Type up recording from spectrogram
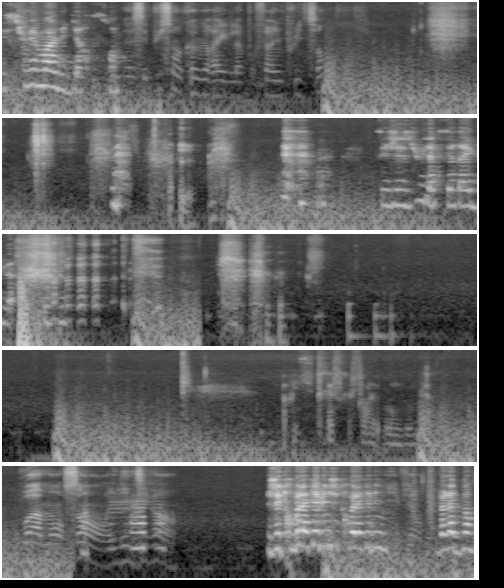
Et suivez-moi les garçons. Là, C'est puissant comme règle là pour faire une pluie de sang. C'est Jésus, là, ses règles. Ah oui, c'est très stressant le boum boum là. Bois mon sang, il est divin. J'ai trouvé la cabine, j'ai trouvé la cabine. Va là-dedans.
